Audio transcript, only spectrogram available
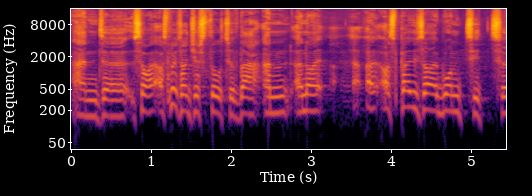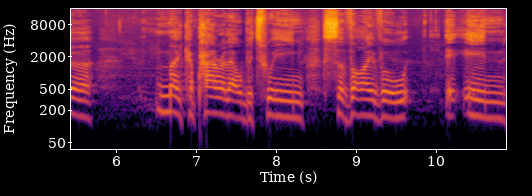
and uh, so I, I suppose I just thought of that. And, and I, I, I suppose I wanted to make a parallel between survival in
